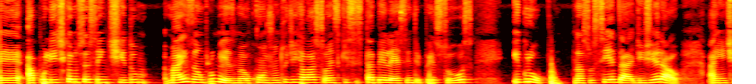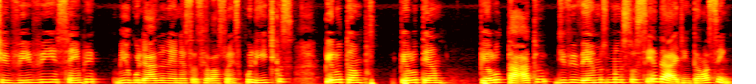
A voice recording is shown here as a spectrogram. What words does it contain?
É, a política, no seu sentido mais amplo mesmo, é o conjunto de relações que se estabelece entre pessoas e grupo, na sociedade em geral. A gente vive sempre mergulhado né, nessas relações políticas pelo tempo, pelo tempo, pelo tato de vivermos numa sociedade. Então, assim,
